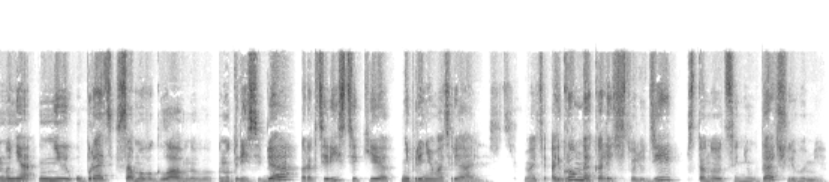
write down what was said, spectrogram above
но не, не убрать самого главного внутри себя, характеристики, не принимать реальность. Понимаете? Огромное количество людей становятся неудачливыми,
